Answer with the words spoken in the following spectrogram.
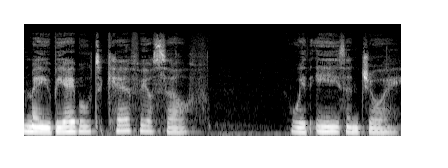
May you be able to care for yourself with ease and joy.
